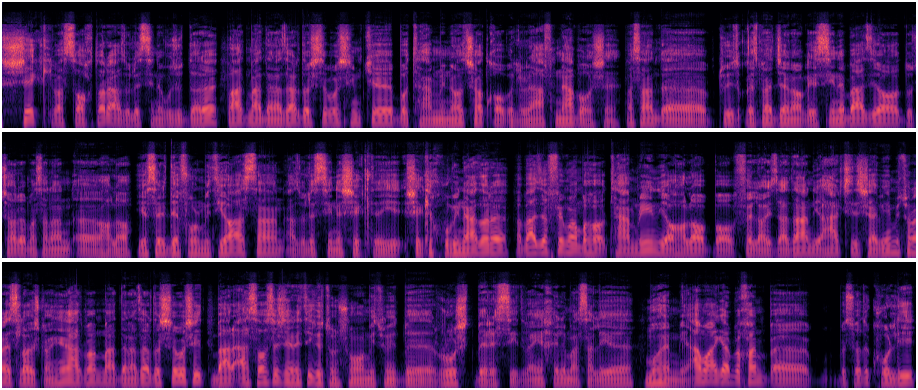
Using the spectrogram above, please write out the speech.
شکل و ساختار عضله سینه وجود داره بعد مد نظر داشته باشیم که با تمرینات شاید قابل رفع نباشه. مثلا توی قسمت جناقی سینه بعضیا دچار مثلا حالا یه سری دفورمیتی ها هستن از سینه شکل شکل خوبی نداره و بعضیا فکر با تمرین یا حالا با فلای زدن یا هر چیز شبیه می‌تونن اصلاحش کنن. این حتما مد نظر داشته باشید. بر اساس ژنتیکتون شما می‌تونید به رشد برسید و این خیلی مسئله مهمیه. اما اگر بخوایم به صورت کلی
